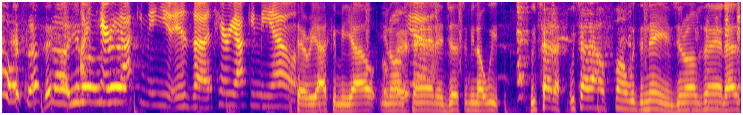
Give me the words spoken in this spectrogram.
know what's up. They know, you know Our what I'm teriyaki menu is uh, teriyaki me out. Teriyaki me out, you know what I'm Okay. saying? Yeah. And just, you know, we we try to we try to have fun with the names, you know what I'm saying? That's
